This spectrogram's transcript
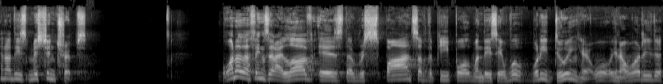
you know, these mission trips. One of the things that I love is the response of the people when they say, well, "What are you doing here? Well, you know, what are you doing?"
